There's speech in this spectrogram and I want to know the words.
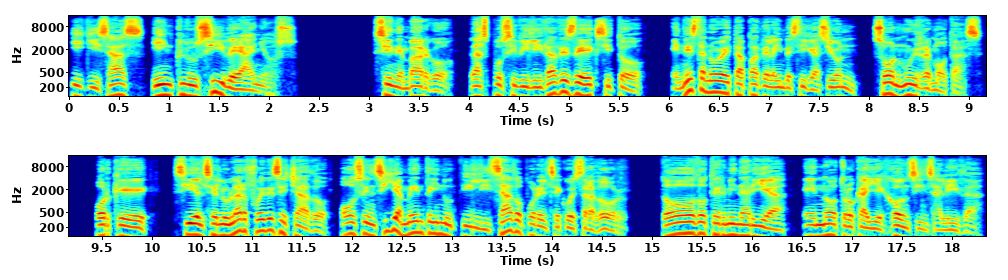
y quizás inclusive años. Sin embargo, las posibilidades de éxito en esta nueva etapa de la investigación son muy remotas, porque si el celular fue desechado o sencillamente inutilizado por el secuestrador, todo terminaría en otro callejón sin salida.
